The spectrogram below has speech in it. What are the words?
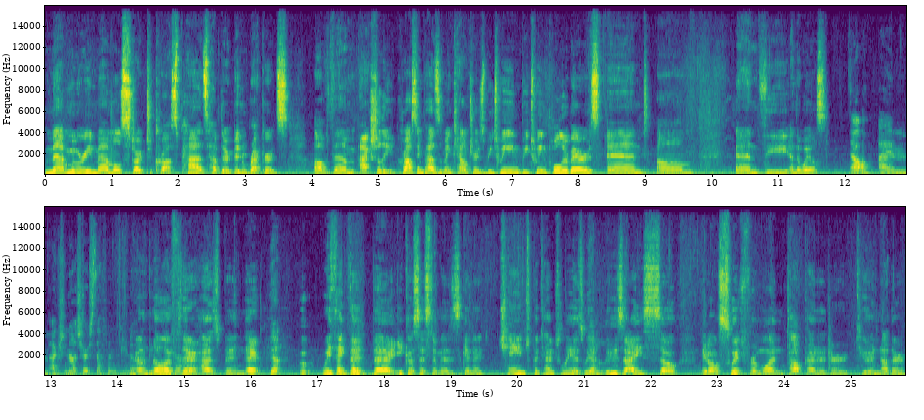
ma- marine mammals start to cross paths, have there been records of them actually crossing paths of encounters between between polar bears and um, and the and the whales? Oh, I'm actually not sure. Stefan, do you know? I don't know if that? there has been. There, Yeah. we think that the ecosystem is going to change potentially as we Yeah. lose ice, so it'll switch from one top predator to another.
